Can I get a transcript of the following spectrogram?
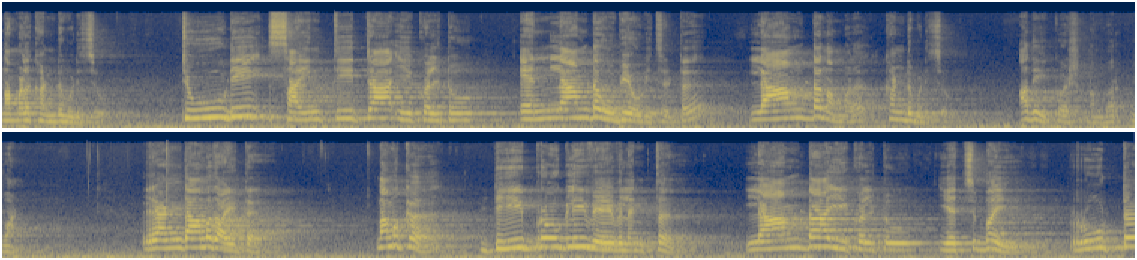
നമ്മൾ കണ്ടുപിടിച്ചു. Two D sine theta equal to N lambda ഉപയോഗിച്ചിട്ട് ലാംഡ നമ്മൾ കണ്ടുപിടിച്ചു. അത് ഈക്വേഷൻ നമ്പർ വൺ രണ്ടാമതായിട്ട് നമുക്ക് de Broglie wavelength lambda equal to H by root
